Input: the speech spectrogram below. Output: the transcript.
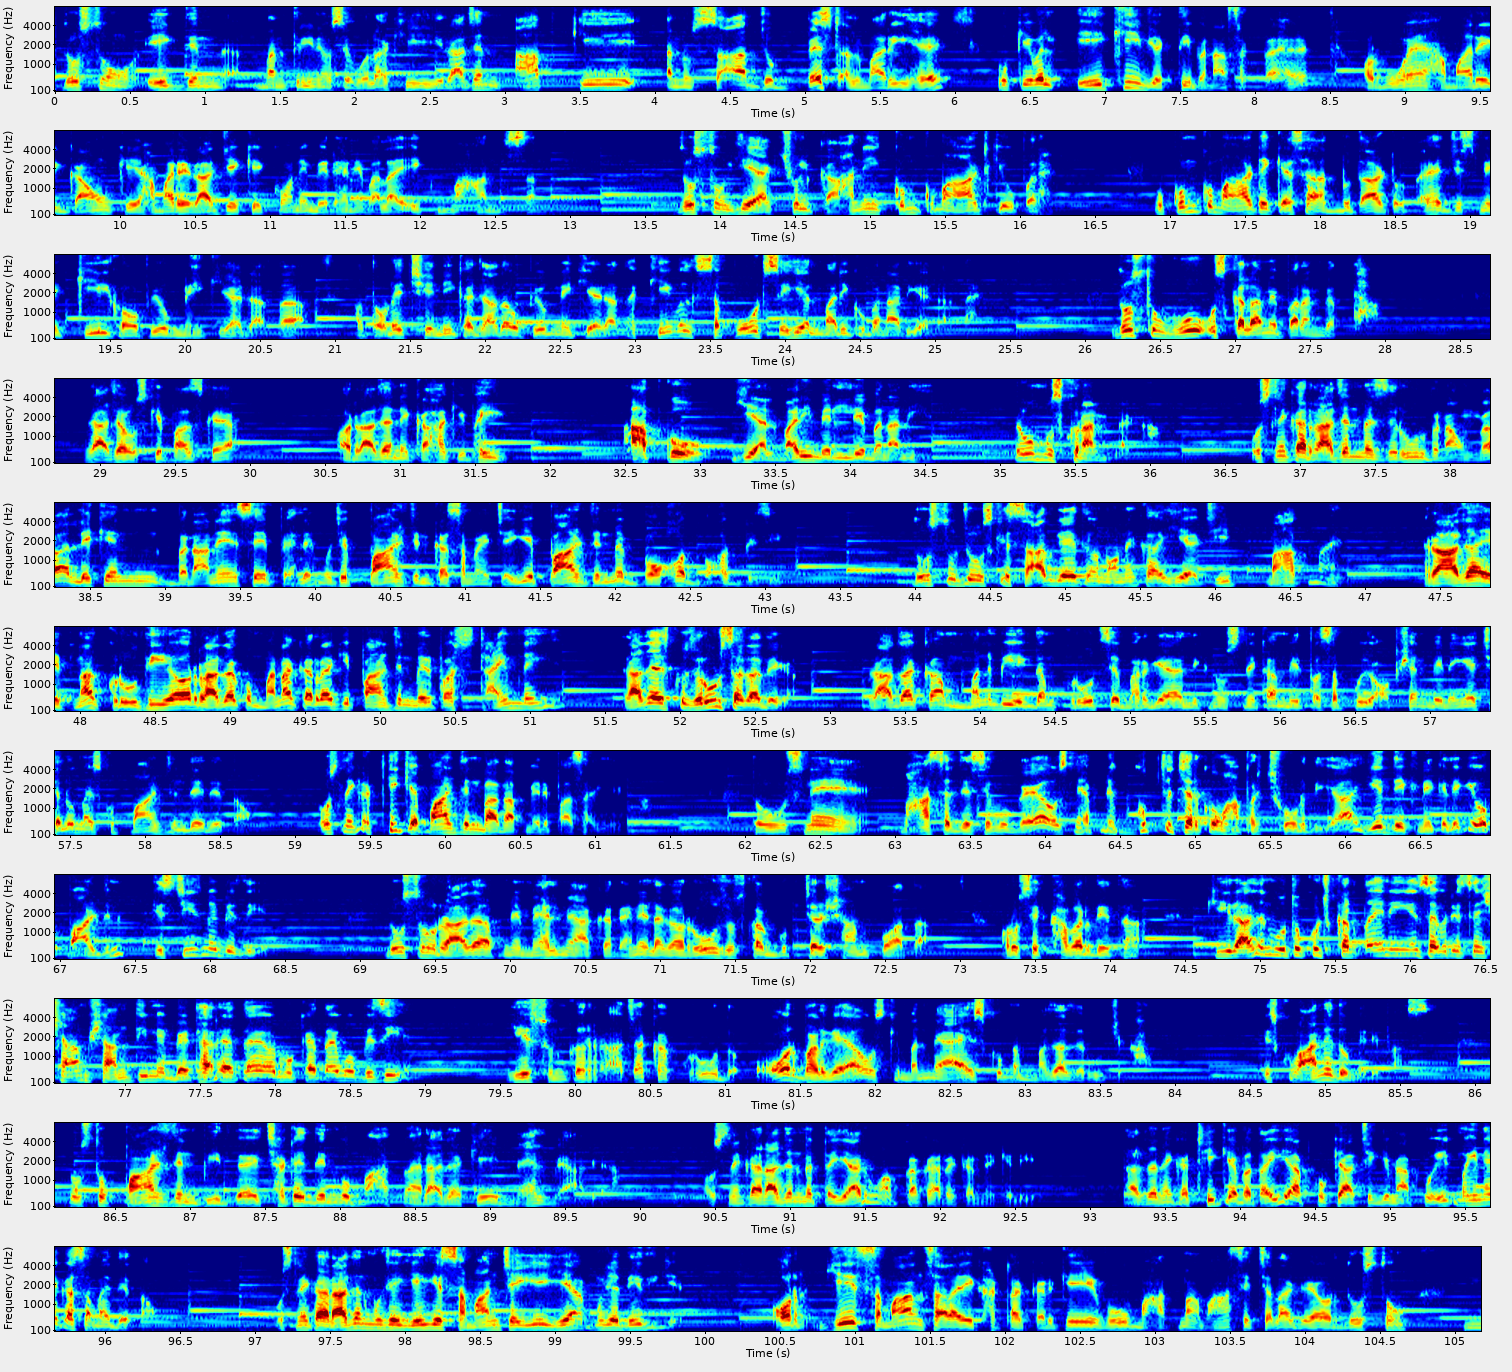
दोस्तों, एक दिन मंत्री ने उसे बोला कि, राजन, आपके अनुसार जो बेस्ट अलमारी है, वो केवल एक ही व्यक्ति बना सकता है, और वो है हमारे गाँव के, हमारे राज्य के कोने में रहने वाला एक महान संत। दोस्तों, ये एक्चुअल कहानी कुमकुमा आर्ट के ऊपर है। वो कुमकुम आर्ट एक ऐसा अद्भुत आर्ट होता है जिसमें कील का उपयोग नहीं किया जाता हथौड़े छेनी का ज़्यादा उपयोग नहीं किया जाता, केवल सपोर्ट से ही अलमारी को बना दिया जाता है। दोस्तों, वो उस कला में परंगत था। राजा उसके पास गया और राजा ने कहा कि, भाई, आपको ये अलमारी मेरे लिए बनानी है। तो वो मुस्कुराने लगा। उसने कहा, राजन, मैं ज़रूर बनाऊँगा, लेकिन बनाने से पहले मुझे पाँच दिन का समय चाहिए। पाँच दिन में बहुत बहुत बिज़ी हूँ। दोस्तों, जो उसके साथ गए थे, उन्होंने कहा, ये अजीब महात्मा है। राजा इतना क्रोधी है और राजा को मना कर रहा है कि पाँच दिन मेरे पास टाइम नहीं है। राजा इसको ज़रूर सजा देगा। राजा का मन भी एकदम क्रोध से भर गया, लेकिन उसने कहा, मेरे पास अब कोई ऑप्शन भी नहीं है। चलो, मैं इसको पाँच दिन दे देता हूँ। उसने कहा, ठीक है, पाँच दिन बाद आप मेरे पास आइएगा। तो उसने वहाँ से, जैसे वो गया, उसने अपने गुप्तचर को वहाँ पर छोड़ दिया, ये देखने के लिए कि वो पाँच दिन किस चीज़ में बिज़ी है। दोस्तों, राजा अपने महल में आकर रहने लगा। रोज उसका गुप्तचर शाम को आता। और उसे खबर देता कि राजन वो तो कुछ करता ही नहीं है, सवेरे से शाम शांति में बैठा रहता है और वो कहता है, वो बिज़ी है. ये सुनकर राजा का क्रोध और बढ़ गया, उसके मन में आया, इसको मैं मज़ा ज़रूर चखाऊं। इसको आने दो मेरे पास। दोस्तों, पाँच दिन बीत गए, छठे दिन वो महात्मा राजा के महल में आ गया। उसने कहा, राजन, मैं तैयार हूँ आपका कार्य करने के लिए। राजा ने कहा, ठीक है, बताइए आपको क्या चाहिए, मैं आपको एक महीने का समय देता हूँ। उसने कहा, राजन, मुझे ये ये सामान चाहिए, ये आप मुझे दे दीजिए। और ये सामान सारा इकट्ठा करके वो महात्मा वहाँ से चला गया। और दोस्तों,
